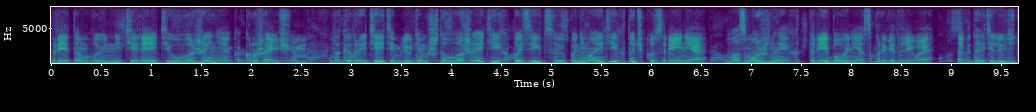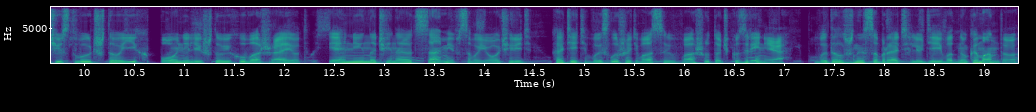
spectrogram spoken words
При этом вы не теряете уважения к окружающим. Вы говорите этим людям, что уважаете их позицию, понимаете их точку зрения, возможно, их требования справедливы. Тогда эти люди чувствуют, что их поняли, что их уважают, и они начинают сами, в свою очередь, хотеть выслушать вас и вашу точку зрения. Вы должны собрать людей в одну команду.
